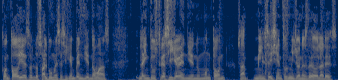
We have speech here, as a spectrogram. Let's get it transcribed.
con todo y eso, los álbumes se siguen vendiendo más. La industria sigue vendiendo un montón. O sea, 1.600 millones de dólares.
